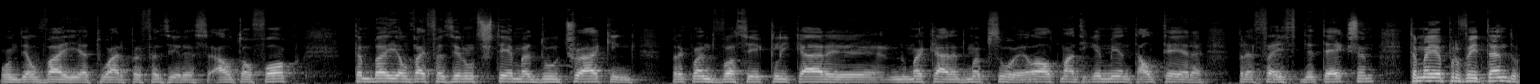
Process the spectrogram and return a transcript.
onde ele vai atuar para fazer esse autofoco. Também ele vai fazer um sistema do tracking para quando você clicar eh, numa cara de uma pessoa, ela automaticamente altera para Face Detection. Também aproveitando,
